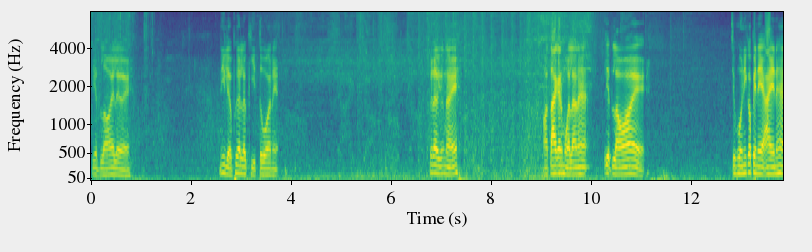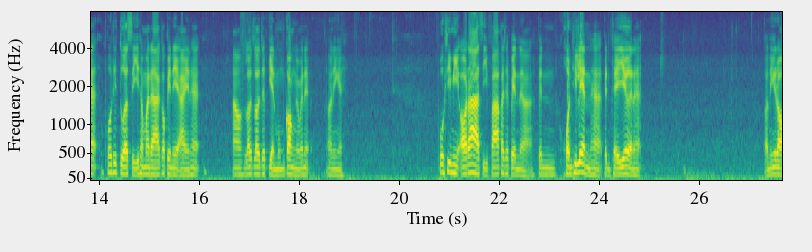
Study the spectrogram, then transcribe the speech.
เรียบร้อยเลย นี่เหลือเพื่อนเรากี่ตัวเนี่ยเพื่อนเราอยู่ตรงไหนอ๋อตายกันหมดแล้วนะฮะเรียบร้อยเจ้าพวกนี้ก็เป็น AI นะฮะพวกที่ตัวสีธรรมดาก็เป็น AI นะฮะเอาเราเราจะเปลี่ยนมุมกล้องไงวะเนี่ยเอานี่ไงพวกที่มีออร่าสีฟ้าก็จะเป็นอ่าเป็นคนที่เล่นนะฮะเป็นเพลเยอร์นะฮะตอนนี้รอ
